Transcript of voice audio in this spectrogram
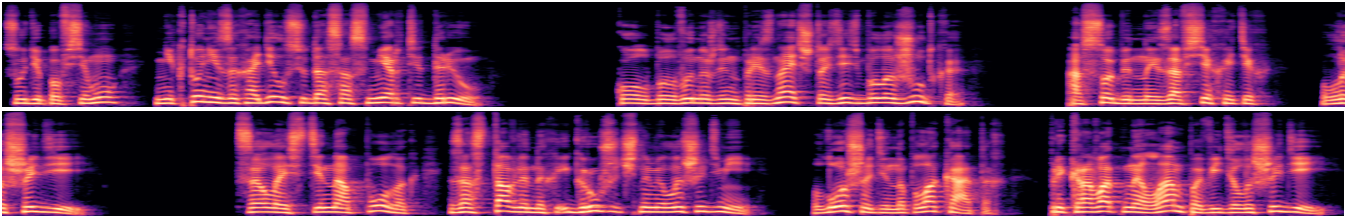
Судя по всему, никто не заходил сюда со смерти Дрю. Кол был вынужден признать, что здесь было жутко, особенно из-за всех этих лошадей. Целая стена полок, заставленных игрушечными лошадьми, лошади на плакатах, прикроватная лампа в виде лошадей,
